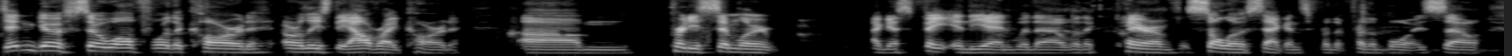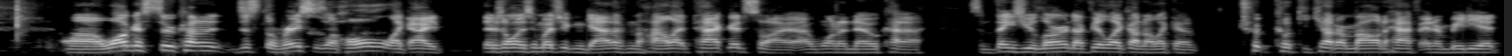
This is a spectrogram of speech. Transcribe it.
didn't go so well for the card, or at least the outright card. Um, pretty similar, I guess, fate in the end with a with a pair of solo seconds for the for the boys. So, uh, walk us through kind of just the race as a whole. Like I, there's only so much you can gather from the highlight package, so I, I want to know kind of some things you learned. I feel like on a, like a cookie cutter mile and a half intermediate,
